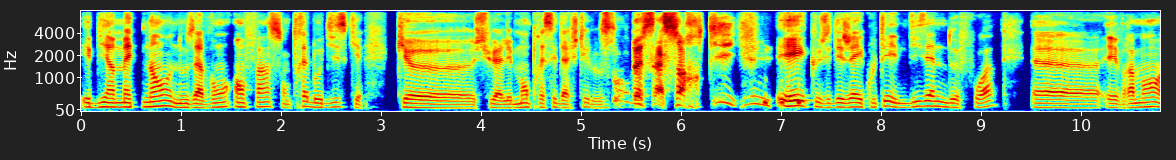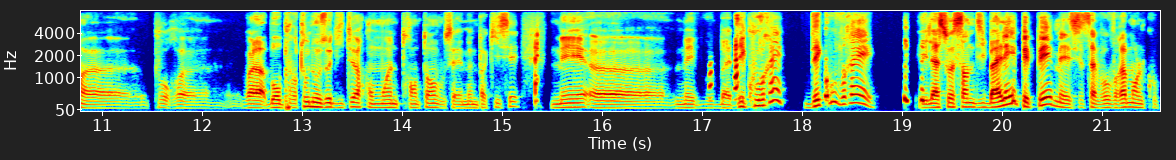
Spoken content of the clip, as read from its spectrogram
eh bien maintenant, nous avons enfin son très beau disque que je suis allé m'empresser d'acheter le jour de sa sortie et que j'ai déjà écouté une dizaine de fois. Euh, et vraiment, euh, pour, euh, pour tous nos auditeurs qui ont moins de 30 ans, vous savez même pas qui c'est, mais, mais bah, découvrez, découvrez. Il a 70 balais, Pépé, mais ça vaut vraiment le coup.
